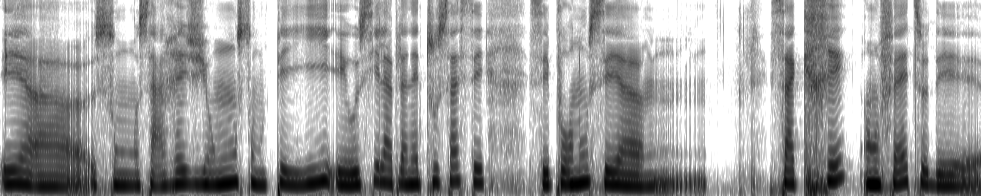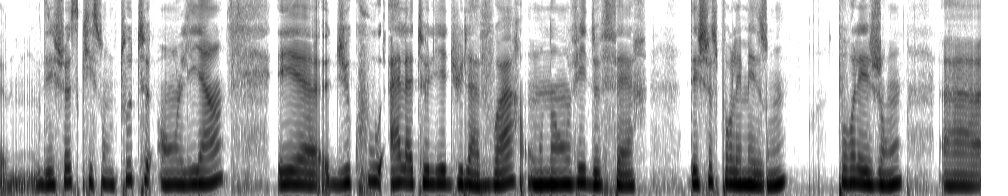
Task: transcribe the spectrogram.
et euh, son, sa région, son pays et aussi la planète. Tout ça, c'est, c'est pour nous, c'est, euh, ça crée en fait des, des choses qui sont toutes en lien. Et euh, du coup, à l'atelier du lavoir, on a envie de faire des choses pour les maisons, pour les gens, euh,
